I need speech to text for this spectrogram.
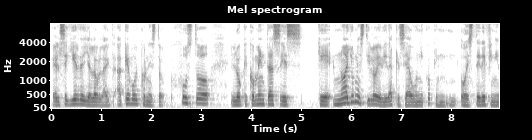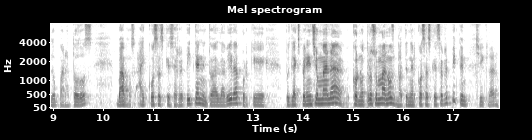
el seguir de Yellow Light. ¿A qué voy con esto? Justo lo que comentas es que no hay un estilo de vida que sea único que, o esté definido para todos. Vamos, hay cosas que se repiten en toda la vida porque pues la experiencia humana con otros humanos va a tener cosas que se repiten. Sí, claro.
